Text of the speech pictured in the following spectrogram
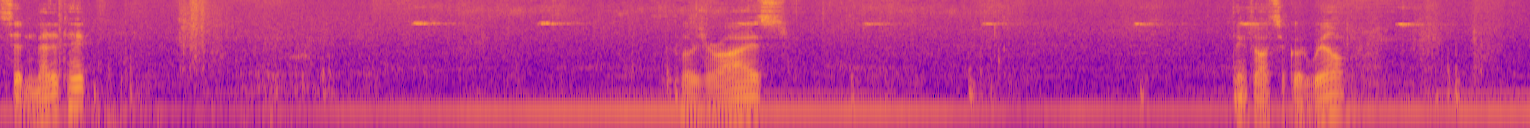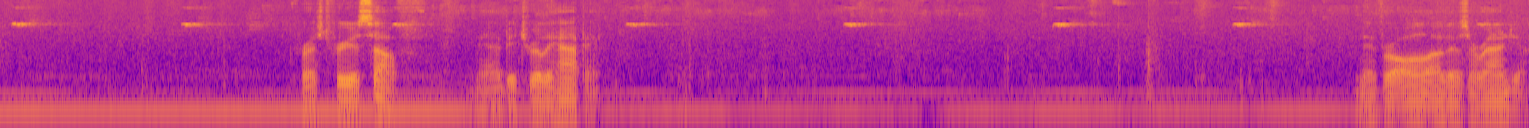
sit and meditate. Close your eyes. Think thoughts of goodwill. First for yourself. May I be truly happy. And then for all others around you.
